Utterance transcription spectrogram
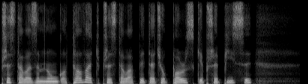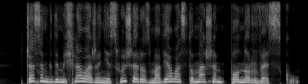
Przestała ze mną gotować, przestała pytać o polskie przepisy. Czasem, gdy myślała, że nie słyszę, rozmawiała z Tomaszem po norwesku.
